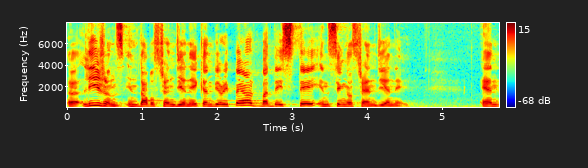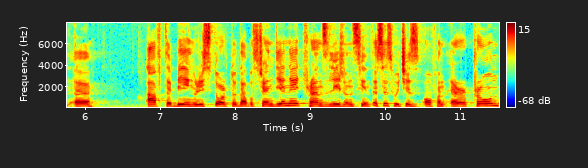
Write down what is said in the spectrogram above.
uh, lesions in double-strand DNA can be repaired, but they stay in single-strand DNA. And uh, after being restored to double-strand DNA, translesion synthesis, which is often error-prone,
